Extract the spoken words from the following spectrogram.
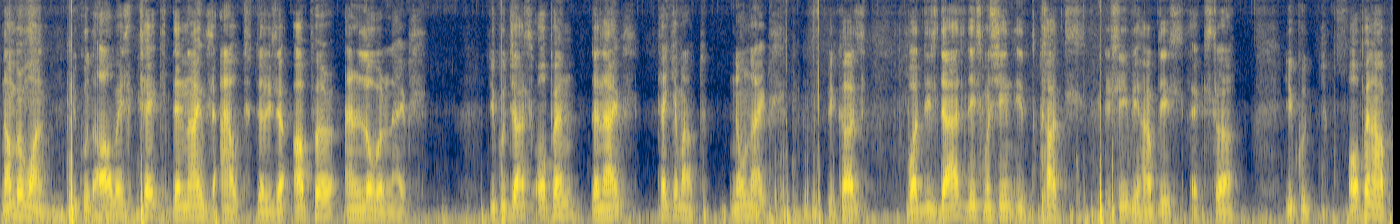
Number one, you could always take the knives out. There is an upper and lower knives. You could just open the knives, take them out. No knives. Because what this does, this machine, it cuts. You see, we have this extra. You could open up.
